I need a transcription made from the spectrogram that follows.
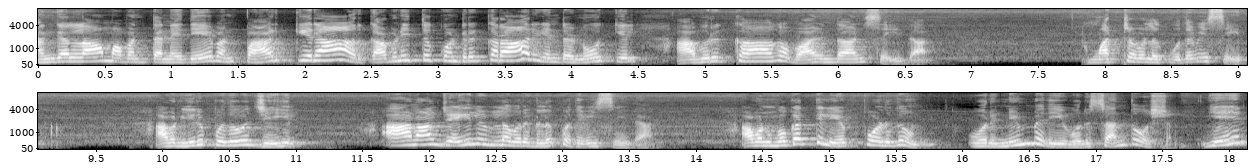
அங்கெல்லாம் அவன் தன்னை தேவன் பார்க்கிறார் கவனித்து கொண்டிருக்கிறார் என்ற நோக்கில் அவருக்காக வாழ்ந்தான் செய்தான். மற்றவர்களுக்கு உதவி செய்தான். அவன் இருப்பதோ ஜெயில். ஆனால் ஜெயிலில் உள்ளவர்களுக்கு உதவி செய்தான். அவன் முகத்தில் எப்பொழுதும் ஒரு நிம்மதி ஒரு சந்தோஷம். ஏன்?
